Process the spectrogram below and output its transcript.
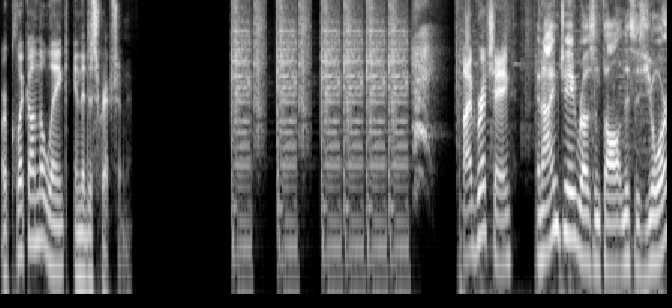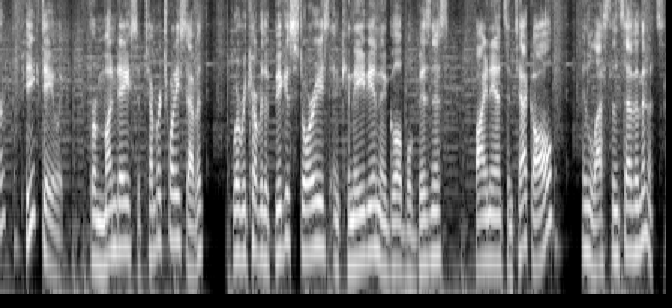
or click on the link in the description. I'm Brett Chang. And I'm Jay Rosenthal, and this is your Peak Daily for Monday, September 27th, where we cover the biggest stories in Canadian and global business, finance, and tech all in less than seven minutes.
